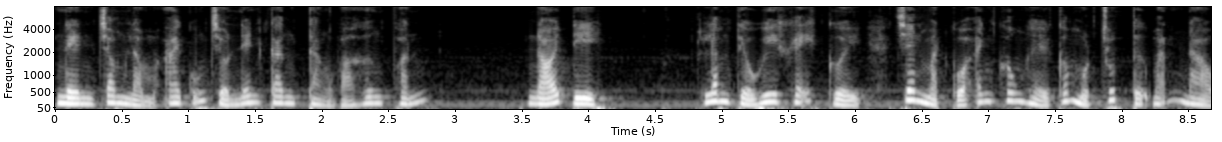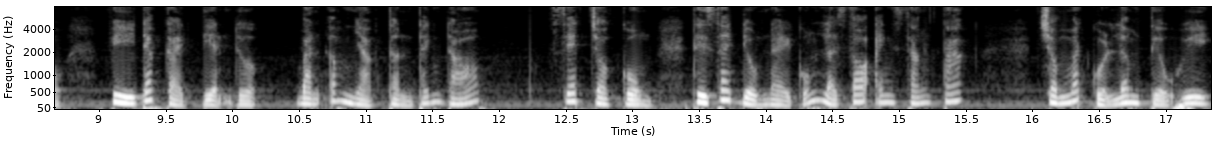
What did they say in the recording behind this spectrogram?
nên trong lòng ai cũng trở nên căng thẳng và hưng phấn. Nói đi! Lâm Tiểu Huy khẽ cười, trên mặt của anh không hề có một chút tự mãn nào vì đã cải thiện được bản âm nhạc thần thánh đó. Xét cho cùng thì sai điều này cũng là do anh sáng tác. Trong mắt của Lâm Tiểu Huy,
